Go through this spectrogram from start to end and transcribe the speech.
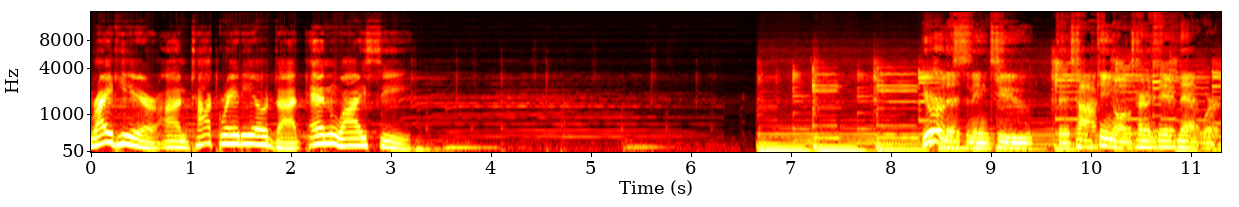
right here on talkradio.nyc. You're listening to the Talking Alternative Network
